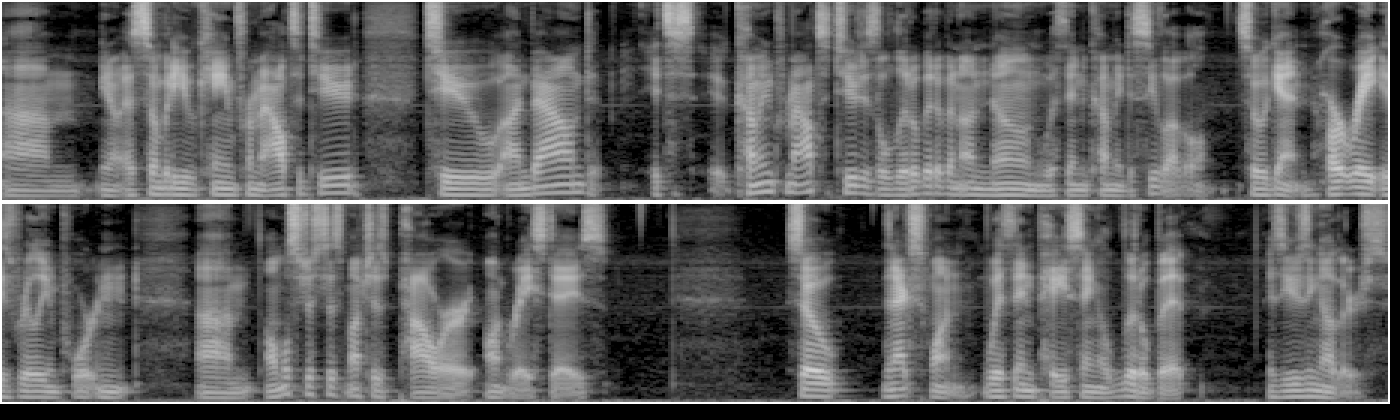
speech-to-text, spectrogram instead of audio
Um, you know, as somebody who came from altitude to Unbound, it's coming from altitude is a little bit of an unknown within coming to sea level. So again, heart rate is really important, um, almost just as much as power on race days. So the next one within pacing a little bit is using others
